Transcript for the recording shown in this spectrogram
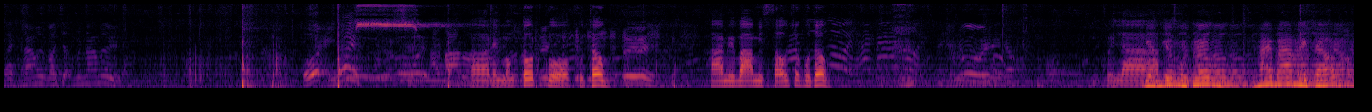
Đây, Nam ơi, vào trận với Nam ơi Tốt, đây và đánh bóng tốt của phổ thông 23 16 cho phổ thông vậy là Điểm cho phổ thông 23 16.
